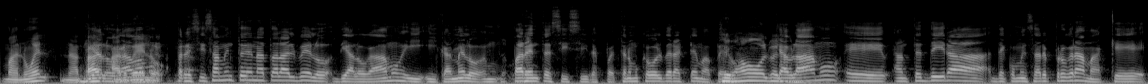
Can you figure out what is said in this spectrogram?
Manuel Natal Arbelo. precisamente de Natal Arbelo, dialogábamos y, y Carmelo, un paréntesis, sí, después tenemos que volver al tema, pero vamos a volver. que hablábamos eh, antes de ir a de comenzar el programa que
